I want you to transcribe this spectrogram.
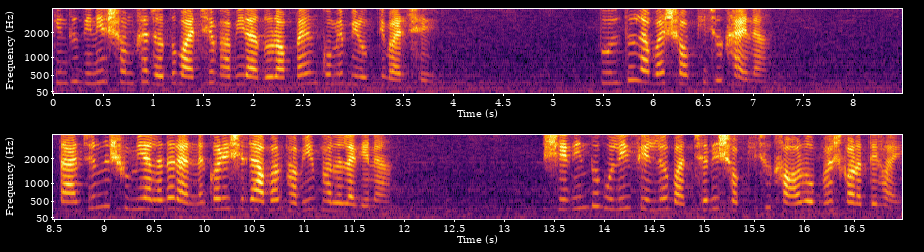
কিন্তু দিনের সংখ্যা যত বাড়ছে ভাবির আদর আপ্যায়ন কমে বিরক্তি বাড়ছে। তুলতুল আবার সবকিছু খায় না। তার জন্য সুমি আলাদা রান্না করে, সেটা আবার ভাবির ভালো লাগে না। সেদিন তো বলেই ফেললেও বাচ্চাদের সবকিছু খাওয়ার অভ্যাস করাতে হয়।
